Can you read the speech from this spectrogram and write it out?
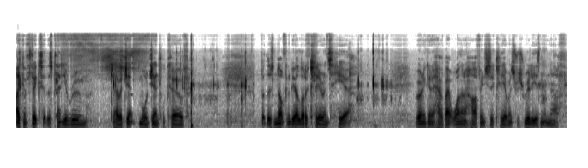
I can fix it, there's plenty of room to have a gent more gentle curve. But there's not going to be a lot of clearance here. We're only going to have about one and a half inches of clearance which really isn't enough.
